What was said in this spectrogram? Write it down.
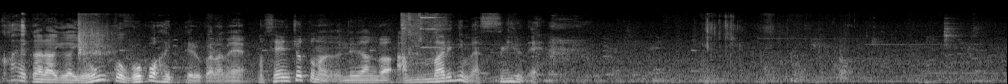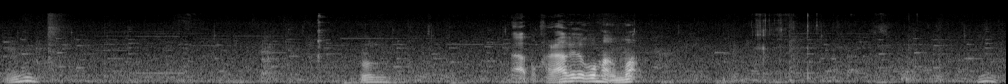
かい唐揚げが4個5個入ってるからね、1000ちょっとなので値段があんまりにも安すぎるね。うん。うん。やっぱ唐揚げとご飯うまっ。うん。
